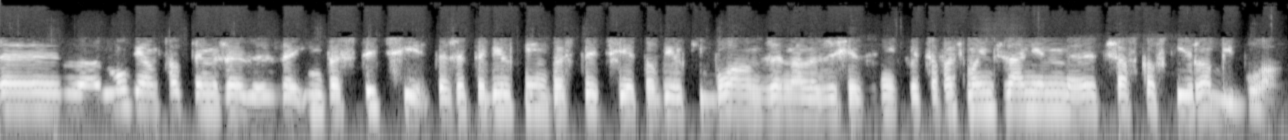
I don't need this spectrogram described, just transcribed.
że mówiąc o tym, że, że inwestycje, że te wielkie inwestycje to wielki błąd, że należy się z nich wycofać, moim zdaniem e, Trzaskowski robi błąd.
